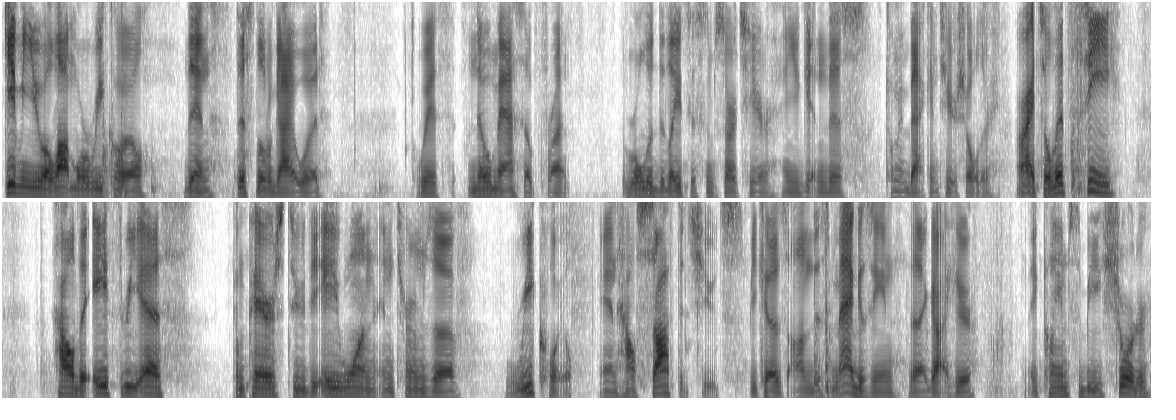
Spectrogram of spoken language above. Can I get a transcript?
giving you a lot more recoil than this little guy would with no mass up front. The roller delay system starts here and you're getting this coming back into your shoulder. All right, so let's see how the A3S compares to the A1 in terms of recoil and how soft it shoots because on this magazine that I got here, it claims to be shorter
